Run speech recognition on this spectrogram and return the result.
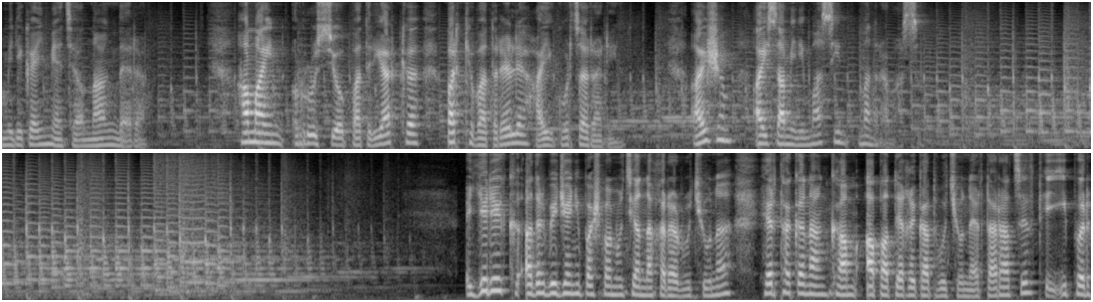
Ամերիկայի Միացյալ Նահանգները։ Համայն Ռուսիո պատրիարքը ապարգևատրել է հայ գործարարին։ Այժմ այս ամինի մասին մանրամասն։ Երեք Ադրբեջանի պաշտպանության նախարարությունը հերթական անգամ ապատեղեկատվություններ տարածել, թե իբր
